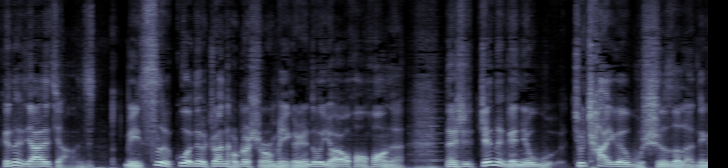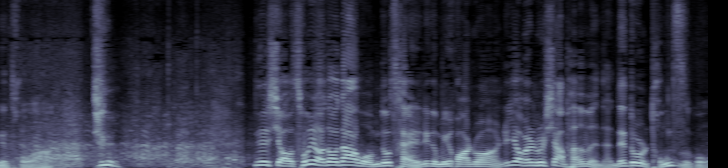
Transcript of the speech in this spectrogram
跟大家讲，每次过那个砖头的时候，每个人都摇摇晃晃的，那是真的感觉舞就差一个舞狮子了，那个头啊，就。那小从小到大，我们都踩着这个梅花桩，这要不然说下盘稳的，那都是童子功。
